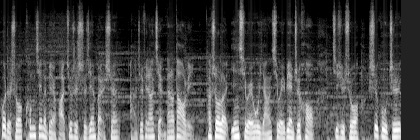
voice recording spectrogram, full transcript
或者说空间的变化就是时间本身啊。这非常简单的道理。他说了阴气为物，阳气为变之后。继续说，是故知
